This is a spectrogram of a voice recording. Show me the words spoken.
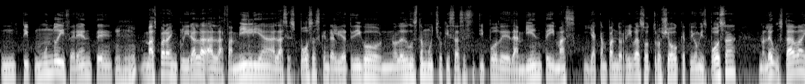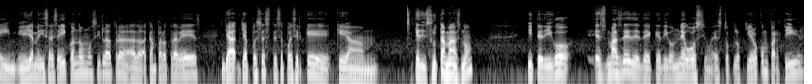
un tip- un mundo diferente, Ujú. más para incluir a la, a la familia, a las esposas que en realidad te digo no les gusta mucho quizás este tipo de, de ambiente y más ya acampando arriba es otro show que te digo mi esposa no le gustaba y, y ella me dice, hey, ¿cuándo vamos a ir la otra, a, a acampar otra vez? Ya, ya pues este, se puede decir que, que, am, que disfruta más, ¿no? Y te digo, es más de, de- que digo, un negocio, esto lo quiero compartir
